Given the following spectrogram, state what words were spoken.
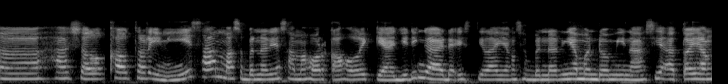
uh, hustle culture ini sama sebenarnya sama workaholic ya. Jadi nggak ada istilah yang sebenarnya mendominasi atau yang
